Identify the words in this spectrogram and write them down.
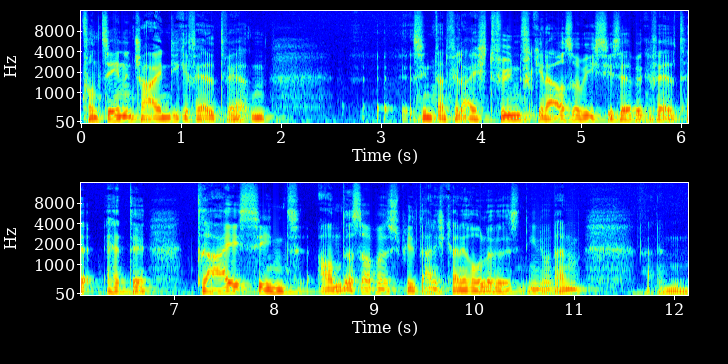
von zehn Entscheiden, die gefällt werden, sind dann vielleicht fünf genauso, wie ich sie selber gefällt hätte. Drei sind anders, aber es spielt eigentlich keine Rolle, weil es sind nur in einem, einem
